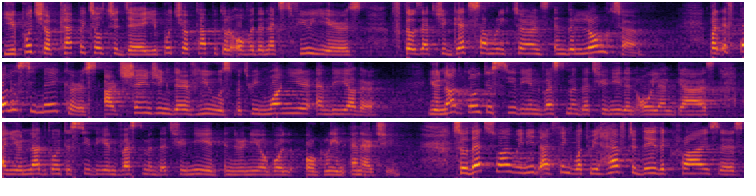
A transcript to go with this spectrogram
You put your capital today, you put your capital over the next few years so that you get some returns in the long term. But if policymakers are changing their views between one year and the other, you're not going to see the investment that you need in oil and gas, and you're not going to see the investment that you need in renewable or green energy. So that's why we need, I think, what we have today, the crisis,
